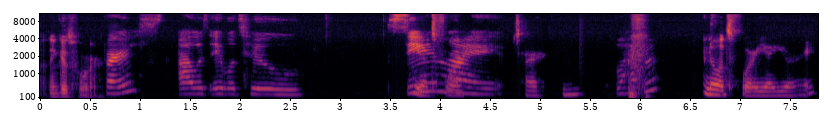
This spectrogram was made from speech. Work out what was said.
I think it's four. first I was able to see Yeah, it's four. my Sorry. Mhm. what happened. No, it's four. Yeah, you're right.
